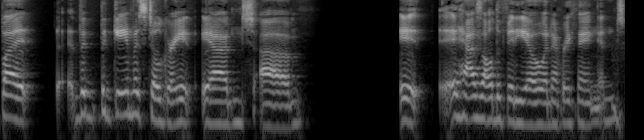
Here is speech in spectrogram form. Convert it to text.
but the the game is still great, and um, it it has all the video and everything, and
